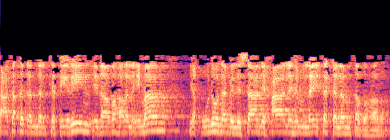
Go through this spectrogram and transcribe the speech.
أعتقد أن الكثيرين إذا ظهر الإمام يقولون بلسان حالهم ليتك لم تظهر.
